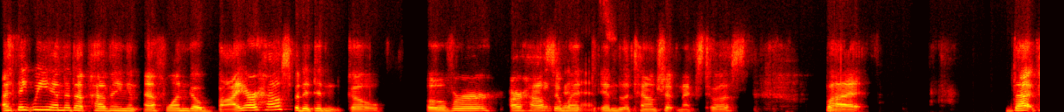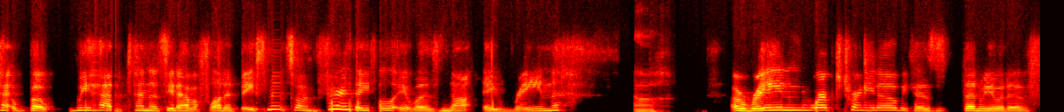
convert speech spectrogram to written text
I think we ended up having an F1 go by our house, but it didn't go over our house. Thank it went goodness. into the township next to us. But that kind but we had a tendency to have a flooded basement. So I'm very thankful it was not a rain, Oh, a rain wrapped tornado, because then we would have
